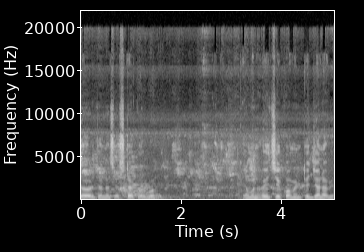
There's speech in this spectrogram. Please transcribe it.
দেওয়ার জন্য চেষ্টা করব। কেমন হয়েছে কমেন্টে জানাবেন।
